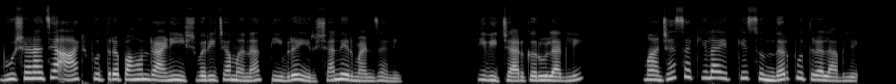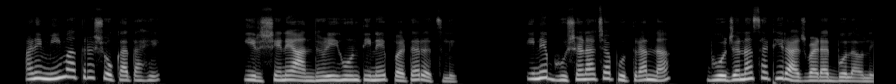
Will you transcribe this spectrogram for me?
भूषणाचे आठ पुत्र पाहून राणी ईश्वरीच्या मनात तीव्र ईर्षा निर्माण झाली. ती विचार करू लागली माझ्या सखीला इतके सुंदर पुत्र लाभले आणि मी मात्र शोकात आहे. ईर्षेने आंधळी होऊन तिने पट रचले. तिने भूषणाच्या पुत्रांना भोजनासाठी राजवाड्यात बोलावले.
